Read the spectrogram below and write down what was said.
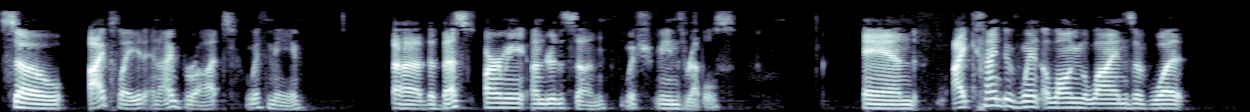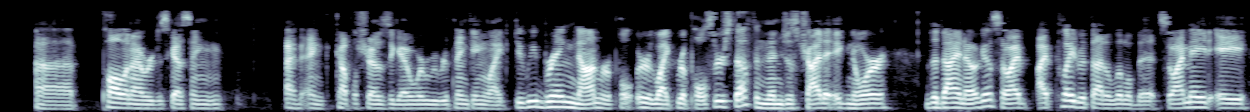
So, I played and I brought with me, uh, the best army under the sun, which means rebels. And I kind of went along the lines of what, uh, Paul and I were discussing I think a couple shows ago where we were thinking like, do we bring non-repul or like repulsor stuff and then just try to ignore the Dianoga? So I I played with that a little bit. So I made a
